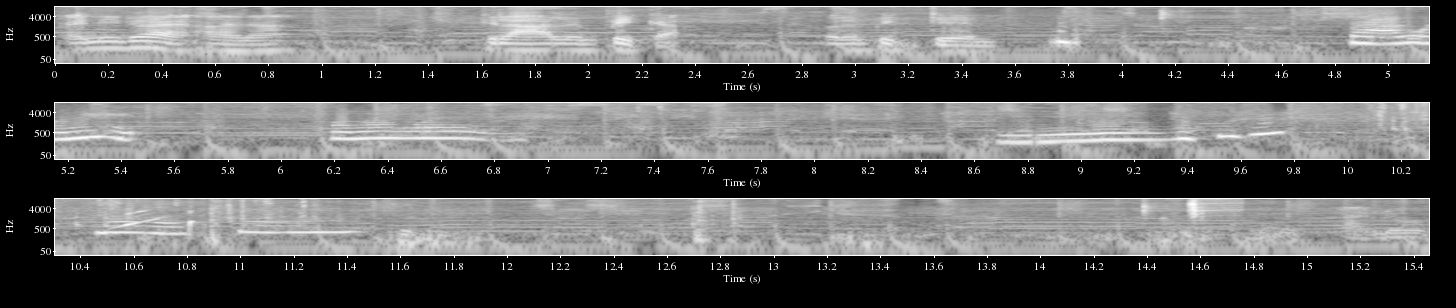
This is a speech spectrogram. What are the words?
ไอ้นี่ด้วยอะไรนะกีฬาโอลิมปิกอะโอลิมปิกเกมรักมานี่มานั่งเล่นอืมน่ารักจังถ่ายรูป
